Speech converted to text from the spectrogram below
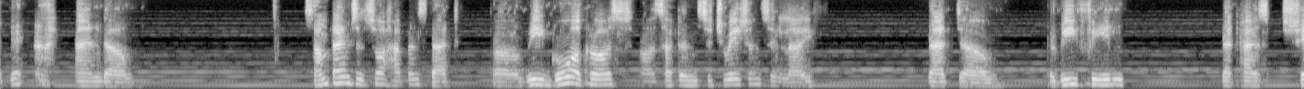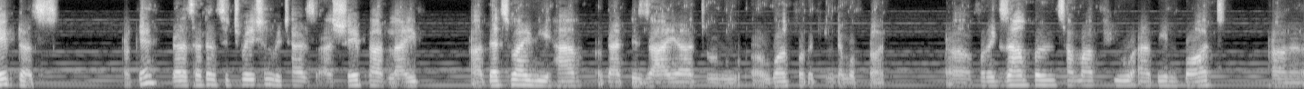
Okay? And um, sometimes it so happens that uh, we go across uh, certain situations in life that um, we feel that has shaped us okay? There are certain situations which has uh, shaped our life. Uh, that's why we have that desire to uh, work for the kingdom of god. Uh, for example some of you have been bought uh,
